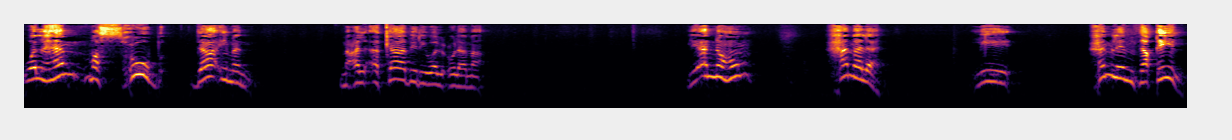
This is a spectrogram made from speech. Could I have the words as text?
والهم مصحوب دائما مع الأكابر والعلماء. لأنهم حملة لحمل ثقيل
